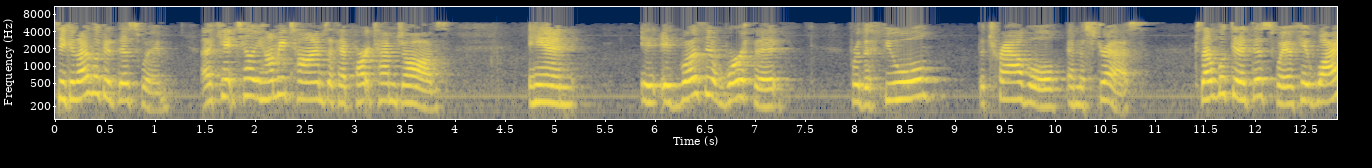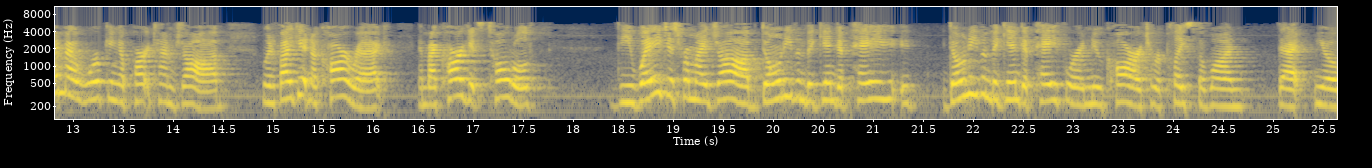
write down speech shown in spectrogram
See, cause I look at it this way. I can't tell you how many times I've had part-time jobs and it, it wasn't worth it for the fuel, the travel, and the stress. Because I looked at it this way, okay, why am I working a part-time job when if I get in a car wreck and my car gets totaled, the wages from my job don't even begin to pay don't even begin to pay for a new car to replace the one that, you know,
